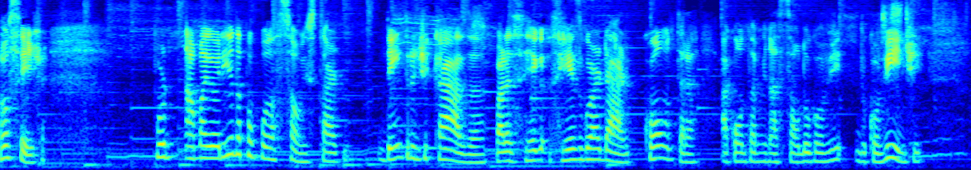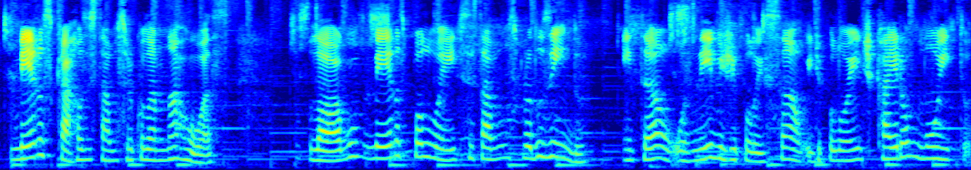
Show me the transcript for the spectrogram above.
Ou seja, por a maioria da população estar dentro de casa para se resguardar contra a contaminação do COVID, menos carros estavam circulando nas ruas. Logo, menos poluentes estavam se produzindo. Então, os níveis de poluição e de poluente caíram muito,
